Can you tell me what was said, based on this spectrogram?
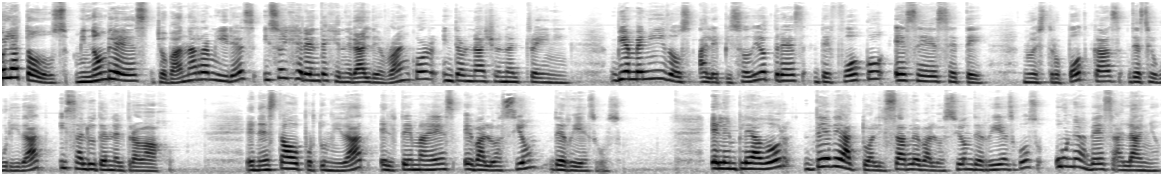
Hola a todos, mi nombre es Giovanna Ramírez y soy gerente general de Rancor International Training. Bienvenidos al episodio 3 de Foco SST, nuestro podcast de seguridad y salud en el trabajo. En esta oportunidad el tema es evaluación de riesgos. El empleador debe actualizar la evaluación de riesgos una vez al año,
